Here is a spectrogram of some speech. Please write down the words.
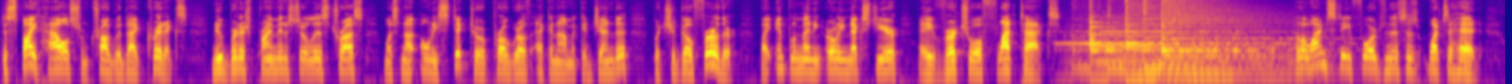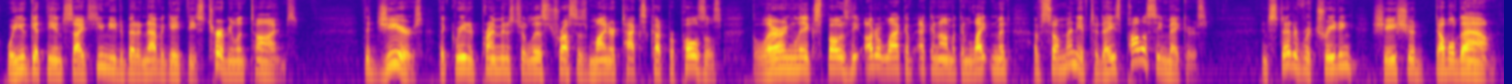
Despite howls from troglodyte critics, new British Prime Minister Liz Truss must not only stick to her pro growth economic agenda, but should go further by implementing early next year a virtual flat tax. Hello, I'm Steve Forbes, and this is What's Ahead, where you get the insights you need to better navigate these turbulent times. The jeers that greeted Prime Minister Liz Truss's minor tax cut proposals glaringly expose the utter lack of economic enlightenment of so many of today's policymakers. Instead of retreating, she should double down.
